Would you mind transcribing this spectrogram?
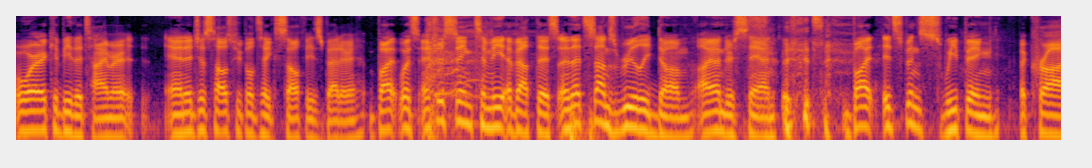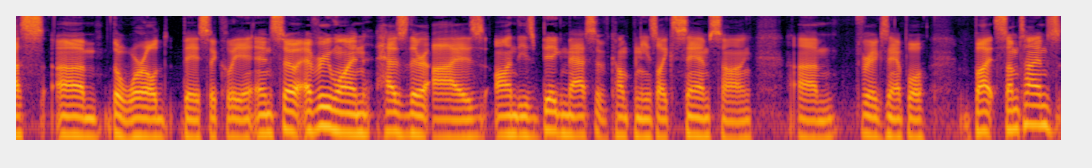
or it could be the timer and it just helps people take selfies better but what's interesting to me about this and that sounds really dumb i understand but it's been sweeping across um, the world basically and so everyone has their eyes on these big massive companies like samsung um, for example but sometimes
